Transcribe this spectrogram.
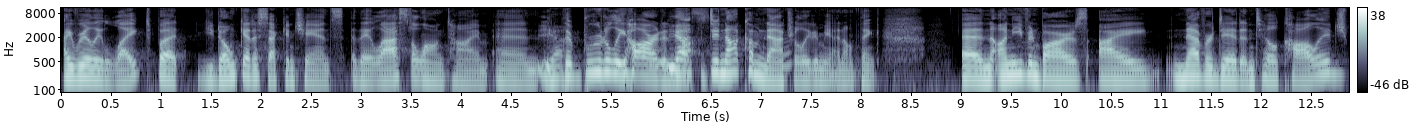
I really liked, but you don't get a second chance. They last a long time, and Yeah. they're brutally hard, and Yes. not, did not come naturally to me. I don't think. And uneven bars, I never did until college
